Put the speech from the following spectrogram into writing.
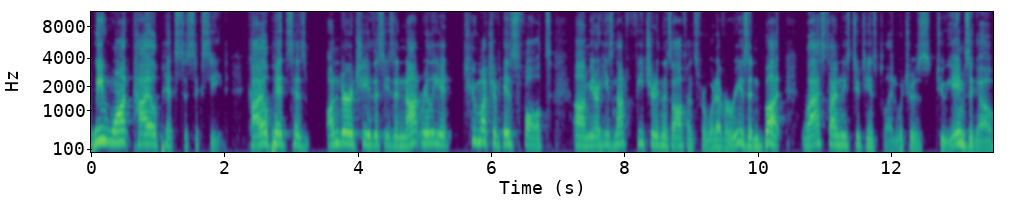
We want Kyle Pitts to succeed. Kyle Pitts has underachieved this season. Not really a, too much of his fault. Um, you know, he's not featured in this offense for whatever reason. But last time these two teams played, which was two games ago,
